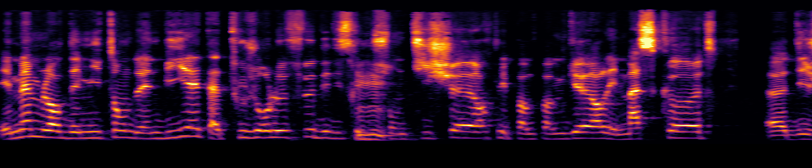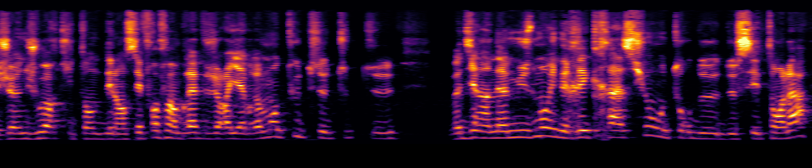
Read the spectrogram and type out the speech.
Et même lors des mi-temps de NBA, t'as toujours le feu des distributions de t-shirts, les pom-pom girls, les mascottes, euh, des jeunes joueurs qui tentent des lancers francs. Enfin bref, genre il y a vraiment toute, toute, euh, on va dire un amusement, une récréation autour de, de ces temps-là.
